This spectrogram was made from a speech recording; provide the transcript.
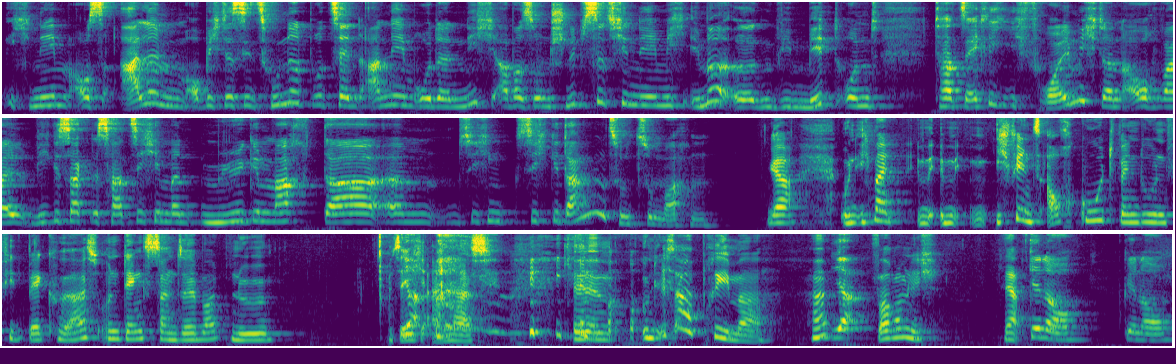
ich nehme aus allem, ob ich das jetzt 100% annehme oder nicht, aber so ein Schnipselchen nehme ich immer irgendwie mit und tatsächlich, ich freue mich dann auch, weil, wie gesagt, es hat sich jemand Mühe gemacht, da ähm, sich, sich Gedanken zuzumachen. Ja, und ich meine, ich finde es auch gut, wenn du ein Feedback hörst und denkst dann selber, nö, sehe ich Ja. anders. ähm, und ist auch prima. Hä? Ja. Warum nicht? Ja. Genau, genau.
